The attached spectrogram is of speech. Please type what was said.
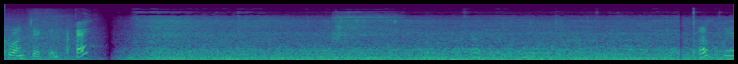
ruang check-in, oke? Oke,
